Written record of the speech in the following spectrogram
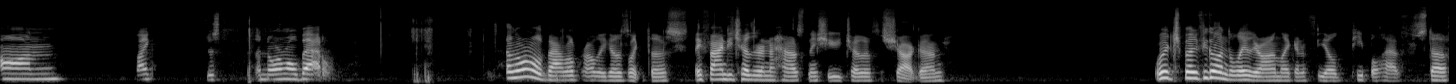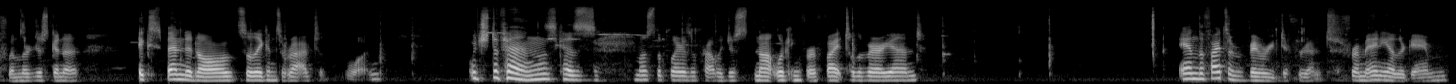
on, like, just a normal battle? A normal battle probably goes like this. They find each other in a house and they shoot each other with a shotgun. Which, but if you go into later on, like in a field, people have stuff and they're just gonna expend it all so they can survive to one. Which depends, because most of the players are probably just not looking for a fight till the very end. And the fights are very different from any other game.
